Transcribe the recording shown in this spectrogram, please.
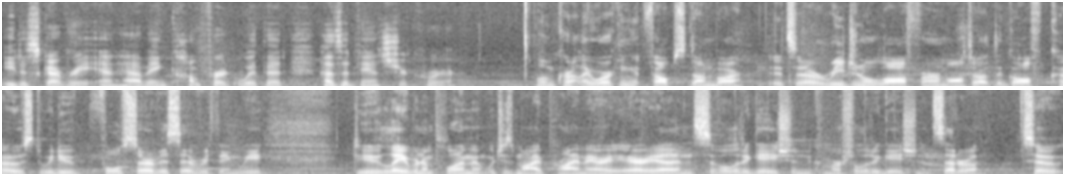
e-discovery and having comfort with it has advanced your career. Well, I'm currently working at Phelps Dunbar. It's a regional law firm all throughout the Gulf Coast. We do full service everything. We do labor and employment, which is my primary area, and civil litigation, commercial litigation, et cetera. So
